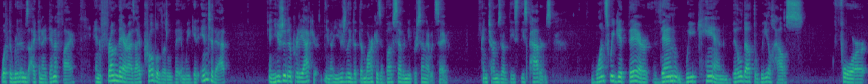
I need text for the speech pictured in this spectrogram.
what the rhythms I can identify. And from there, as I probe a little bit and we get into that, and usually they're pretty accurate. You know, usually that the mark is above 70%, I would say, in terms of these these patterns. Once we get there, then we can build out the wheelhouse for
